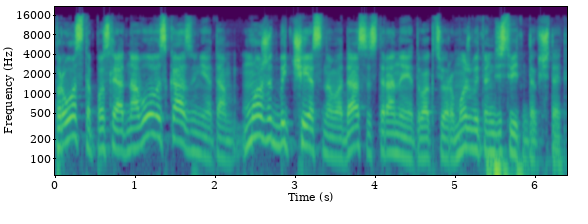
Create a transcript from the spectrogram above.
просто после одного высказывания, там, может быть, честного, да, со стороны этого актера, может быть, он действительно так считает,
